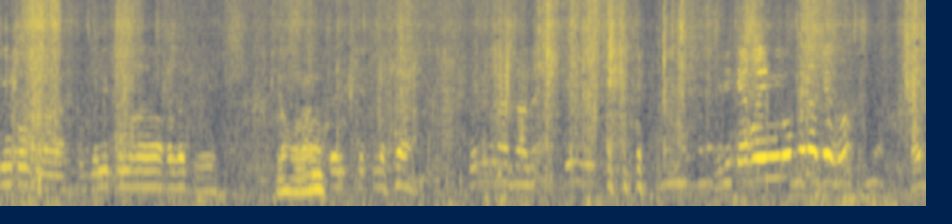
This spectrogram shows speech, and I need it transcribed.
Yung cobra, pag ganito nakakalaki, Wala, wala na. sensitive na siya. Hindi kaya ko yung lupi natin, no? Ang.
